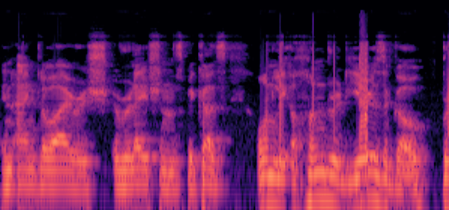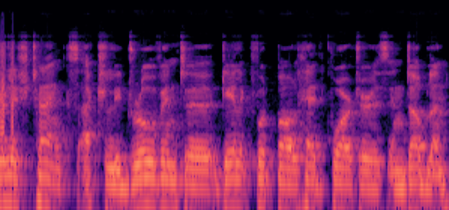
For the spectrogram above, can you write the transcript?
in Anglo-Irish relations because only a hundred years ago, British tanks actually drove into Gaelic football headquarters in Dublin,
